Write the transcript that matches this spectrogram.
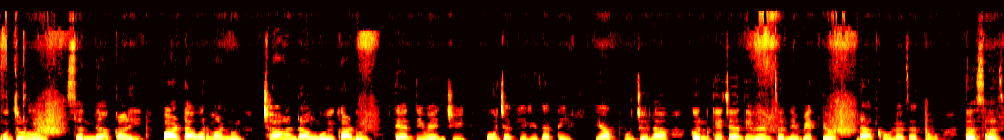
उजळून संध्याकाळी पाटावर मांडून छान रांगोळी काढून त्या दिव्यांची पूजा केली जाते. या पूजेला कणकेच्या दिव्यांचा नैवेद्य दाखवला जातो. तसंच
